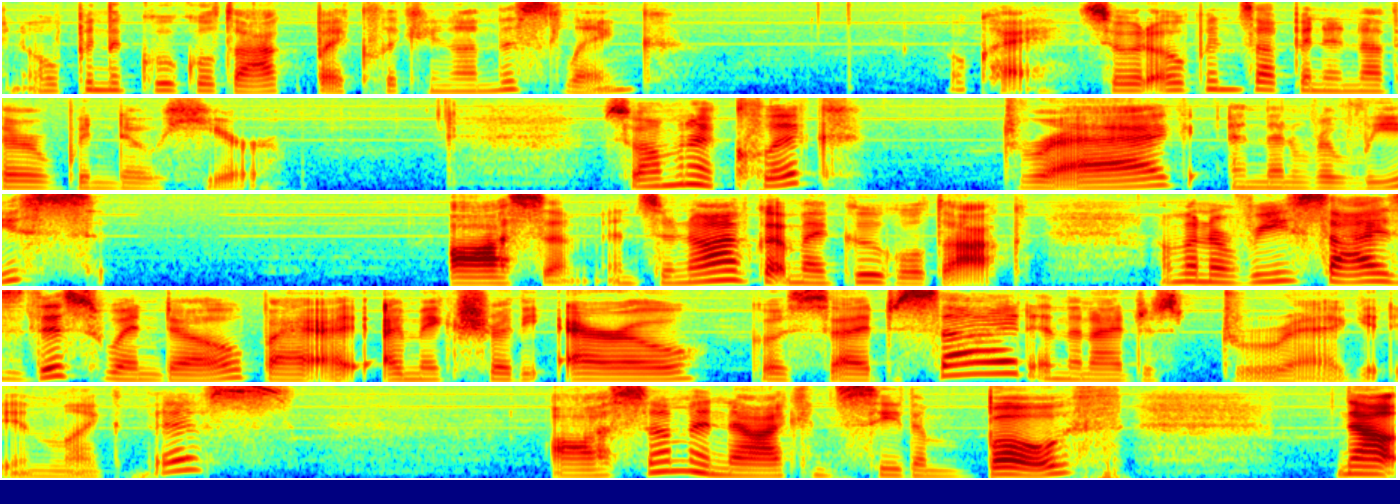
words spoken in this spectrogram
and open the Google Doc by clicking on this link. Okay, so it opens up in another window here. So I'm going to click, drag, and then release. Awesome. And so now I've got my Google Doc. I'm going to resize this window by I, I, make sure the arrow goes side to side and then I just drag it in like this. Awesome. And now I can see them both. Now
